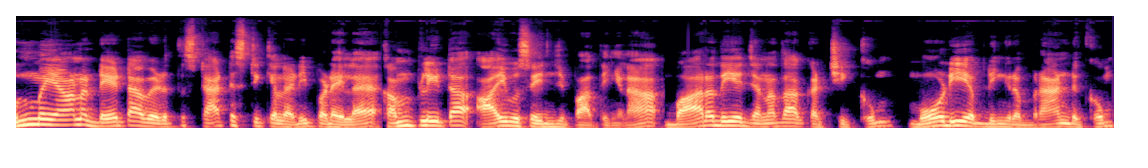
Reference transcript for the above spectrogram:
உண்மையான டேட்டாவை எடுத்து ஸ்டாட்டிஸ்டிக்கல் அடிப்படையில கம்ப்ளீட்டா ஆய்வு செஞ்சு பார்த்தீங்கன்னா பாரதிய ஜனதா கட்சிக்கும் மோடி அப்படிங்கிற பிராண்டுக்கும்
